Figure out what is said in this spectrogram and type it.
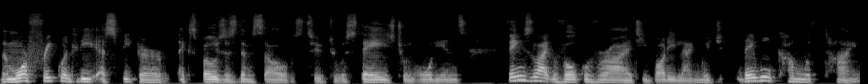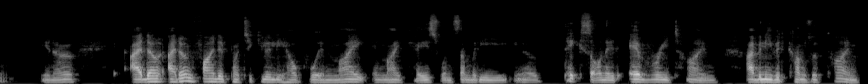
the more frequently a speaker exposes themselves to, to a stage, to an audience, things like vocal variety, body language, they will come with time. You know, I don't I don't find it particularly helpful in my in my case when somebody you know picks on it every time. I believe it comes with time,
